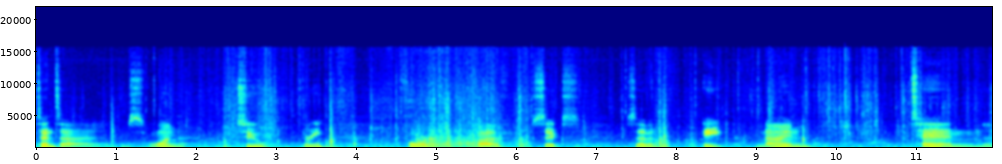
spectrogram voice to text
Ten times. One, two, three, four, five, six, seven, eight, nine, ten.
